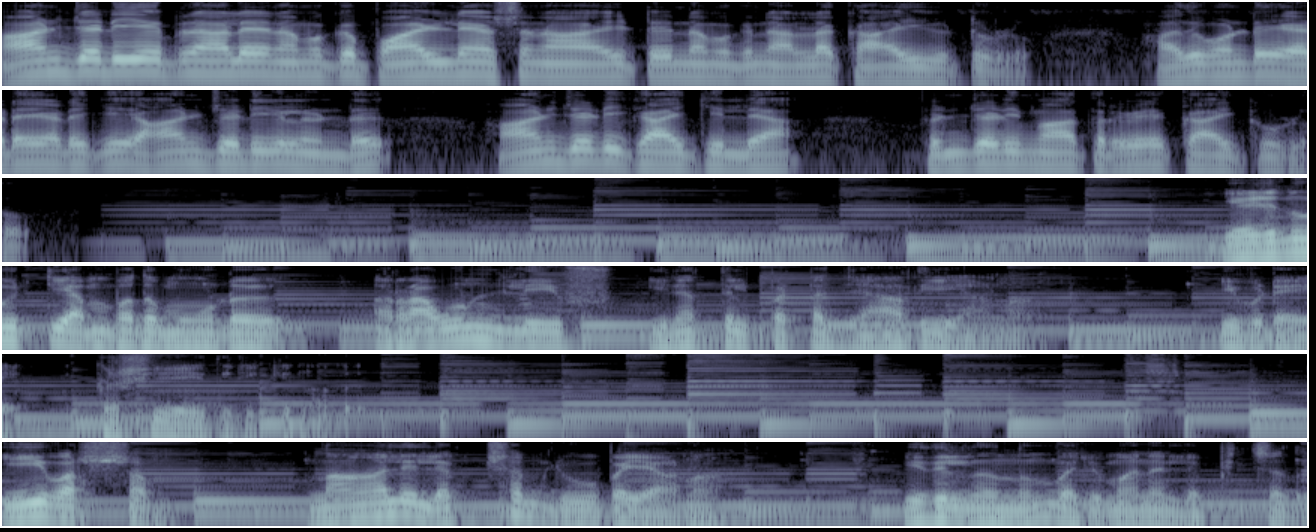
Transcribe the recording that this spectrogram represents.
ആൺചെടി ഇരുന്നാലേ നമുക്ക് പാളിനേഷനായിട്ട് നമുക്ക് നല്ല കായ് കിട്ടുള്ളൂ. അതുകൊണ്ട് ഇടയിടയ്ക്ക് ആൺചെടികളുണ്ട്. ആൺചെടി കായ്ക്കില്ല. പെൺചെടി മാത്രമേ കായ്ക്കുള്ളൂ. എഴുന്നൂറ്റി അമ്പത് മൂട് റൗണ്ട് ലീഫ് ഇനത്തിൽപ്പെട്ട ജാതിയാണ് ഇവിടെ കൃഷി ചെയ്തിരിക്കുന്നത്. ഈ വർഷം നാല് ലക്ഷം രൂപയാണ് ഇതിൽ നിന്നും വരുമാനം ലഭിച്ചത്.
